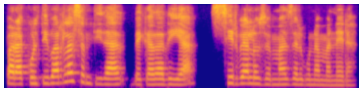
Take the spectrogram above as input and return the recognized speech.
Para cultivar la santidad de cada día, sirve a los demás de alguna manera.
